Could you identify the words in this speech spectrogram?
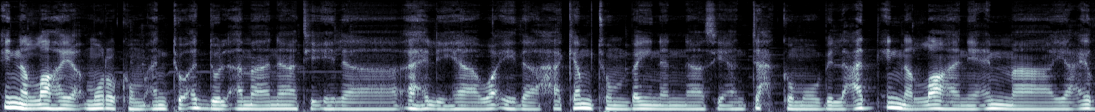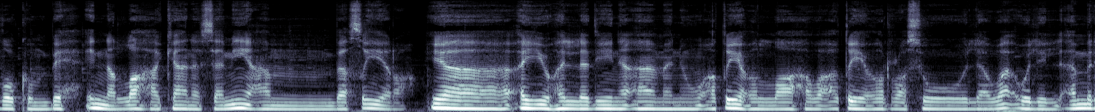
إن الله يأمركم أن تؤدوا الأمانات إلى أهلها وإذا حكمتم بين الناس أن تحكموا بالعدل. إن الله نعم ما يعظكم به. إن الله كان سميعا بصيرا. يا أيها الذين آمنوا أطيعوا الله وأطيعوا الرسول وأولي الأمر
